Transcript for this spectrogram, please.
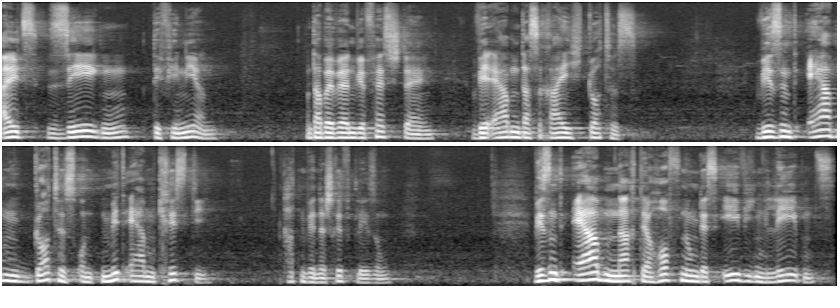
als Segen definieren. Und dabei werden wir feststellen, wir erben das Reich Gottes. Wir sind Erben Gottes und Miterben Christi, hatten wir in der Schriftlesung. Wir sind Erben nach der Hoffnung des ewigen Lebens.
